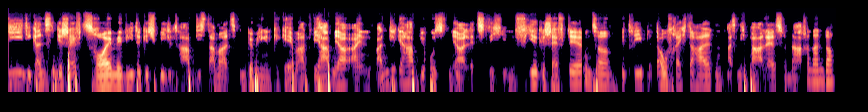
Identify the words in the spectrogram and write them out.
die die ganzen Geschäftsräume wiedergespiegelt haben, die es damals in Göppingen gegeben hat. Wir haben ja einen Wandel gehabt. Wir mussten ja letztlich in vier Geschäfte unser Betrieb aufrechterhalten, also nicht parallel, sondern nacheinander.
